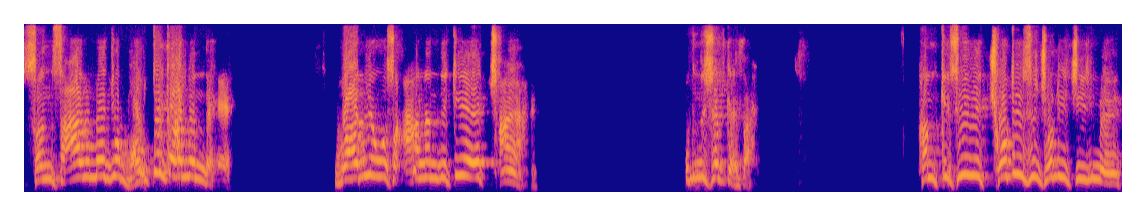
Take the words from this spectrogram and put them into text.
संसार में जो भौतिक आनंद है, वह भी उस आनंद की एक छाया है। उपनिषद कहता है। हम किसी भी छोटी से छोटी चीज़ में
